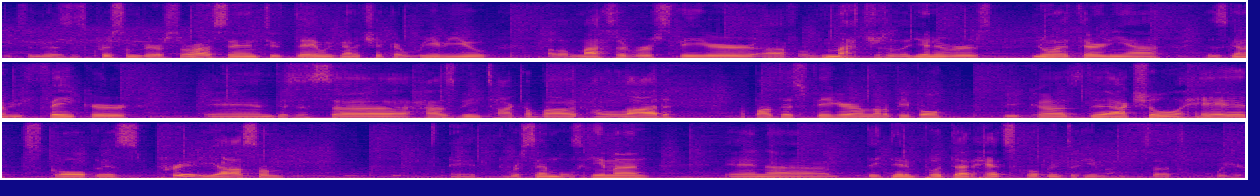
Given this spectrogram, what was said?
And this is Chris Beer Soras, and today we're going to check a review of a Masterverse figure uh, from Masters of the Universe, New Eternia. This is going to be Faker, and this is uh, has been talked about a lot about this figure, a lot of people, because the actual head sculpt is pretty awesome. It resembles He-Man, and uh, they didn't put that head sculpt into He-Man, so that's weird.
